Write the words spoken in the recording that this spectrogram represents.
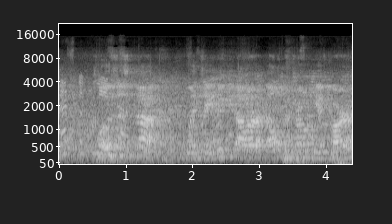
That's the queen. Closest duck wins a $50 El Patron gift card,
